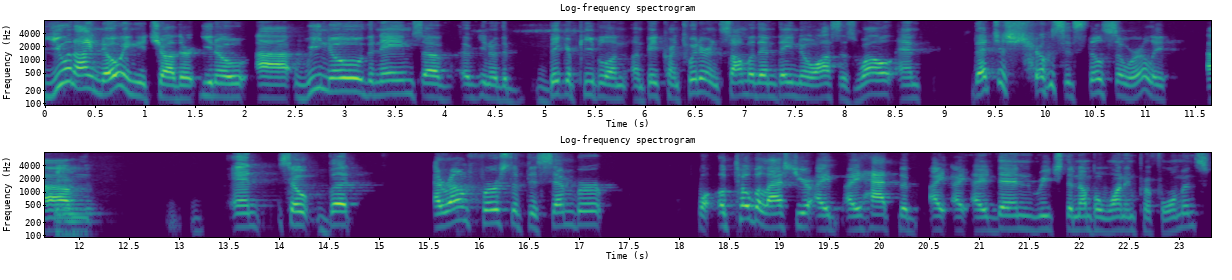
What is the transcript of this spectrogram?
you and I knowing each other, you know, uh, we know the names of, of, you know the bigger people on on Bitcoin Twitter, and some of them they know us as well, and that just shows it's still so early. Um, mm-hmm. And so, but around first of December, well, October last year, I I had the I I, I then reached the number one in performance.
